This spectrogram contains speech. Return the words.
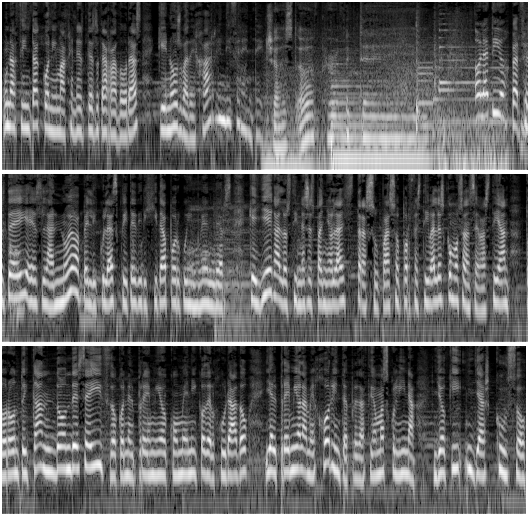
Una cinta con imágenes desgarradoras que no os va a dejar indiferente. Just a perfect day. Hola, tío. Perfect Day es la nueva película escrita y dirigida por Wim Wenders, que llega a los cines españoles tras su paso por festivales como San Sebastián, Toronto y Cannes, donde se hizo con el premio ecuménico del jurado y el premio a la mejor interpretación masculina, Yoki Yaskuso.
